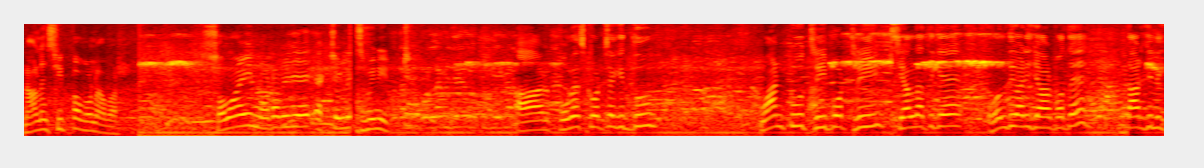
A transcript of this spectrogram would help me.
নাহলে সিট পাবো না আবার। সময় নটা বেজে একচল্লিশ মিনিট। আর প্রবেশ করছে কিন্তু one two three four three Sealdah থেকে হলদিবাড়ি যাওয়ার পথে দার্জিলিং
